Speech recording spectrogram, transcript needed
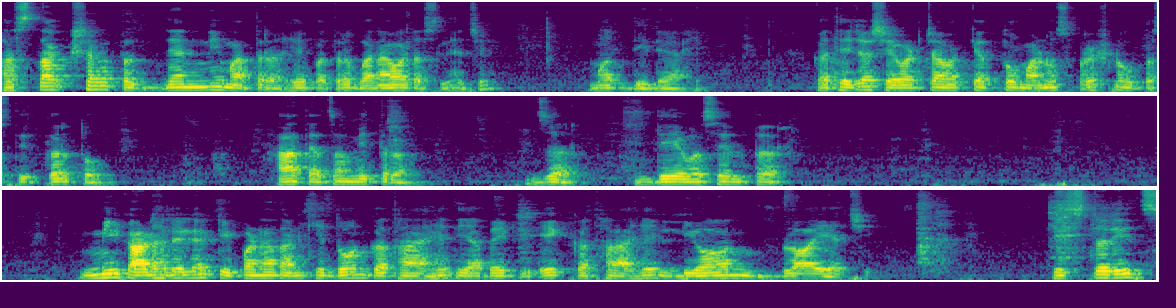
हस्ताक्षर तज्ज्ञांनी मात्र हे पत्र बनावट असल्याचे मत दिले आहे. कथेच्या शेवटच्या वाक्यात तो माणूस प्रश्न उपस्थित करतो हा त्याचा मित्र जर देव असेल तर मी काढलेल्या टिपणात आणखी दोन कथा आहेत. यापैकी एक कथा आहे लिओन ब्लॉय याची हिस्टरीज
